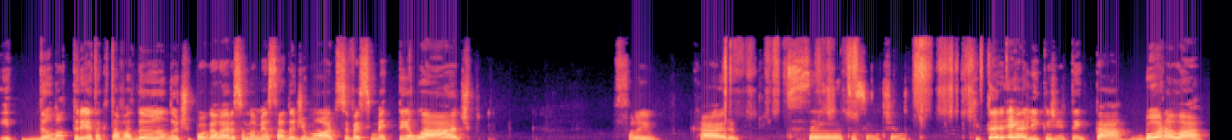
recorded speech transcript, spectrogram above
e dando a treta que tava dando, tipo, a galera sendo ameaçada de morte, você vai se meter lá, tipo. Falei, cara, sei, eu tô sentindo que é ali que a gente tem que estar. Tá. Bora lá,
